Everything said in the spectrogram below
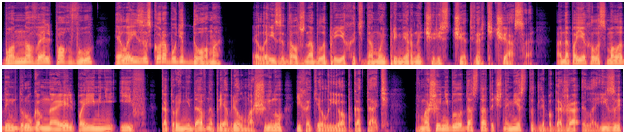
Бон новель vous. Элоиза скоро будет дома». Элоиза должна была приехать домой примерно через четверть часа. Она поехала с молодым другом Наэль по имени Ив, который недавно приобрел машину и хотел ее обкатать. В машине было достаточно места для багажа Элоизы,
